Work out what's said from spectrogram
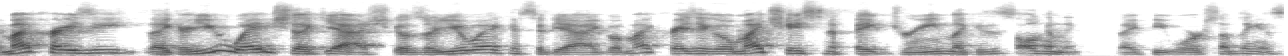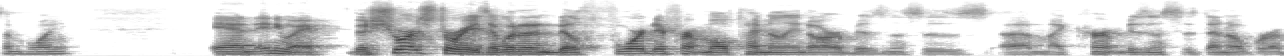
am I crazy? Like, are you awake? She's like, yeah. She goes, are you awake? I said, yeah. I go, am I crazy? I go, am I chasing a fake dream? Like, is this all going to like be worth something at some point? And anyway, the short story is I went on and built four different multi-million dollar businesses. Uh, my current business has done over a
